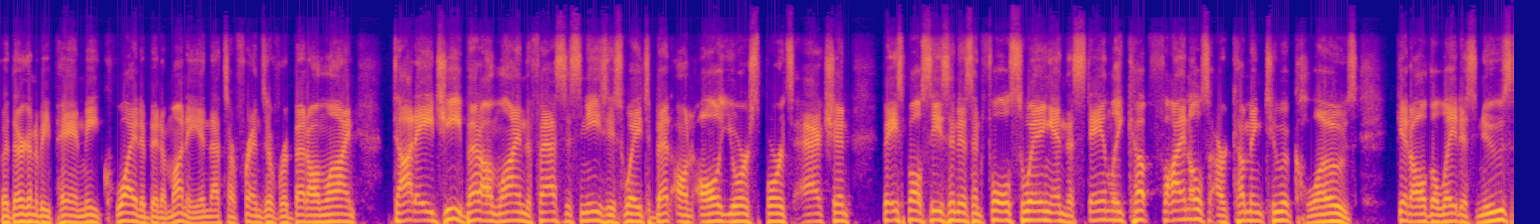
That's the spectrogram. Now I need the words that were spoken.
but they're going to be paying me quite a bit of money. And that's our friends over at betonline.ag. Bet online, the fastest and easiest way to bet on all your sports action. Baseball season is in full swing, and the Stanley Cup finals are coming to a close. Get all the latest news,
